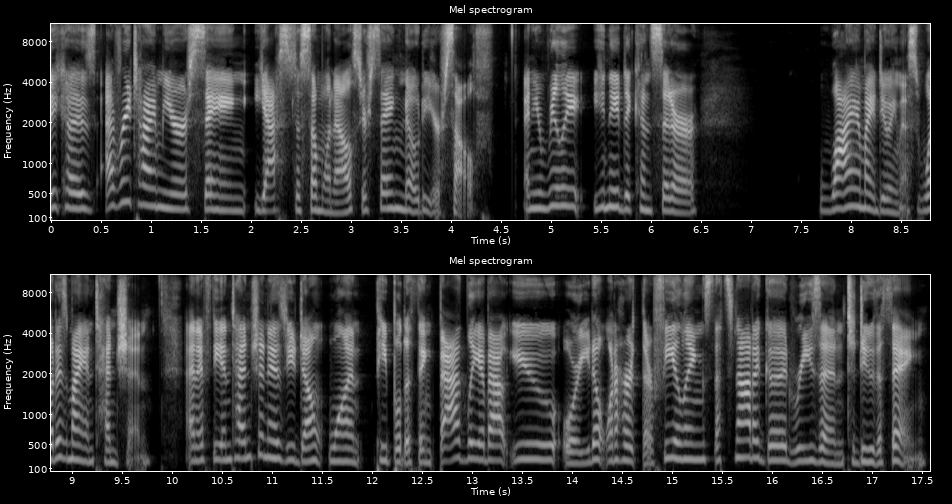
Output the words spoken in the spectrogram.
Because every time you're saying yes to someone else, you're saying no to yourself and you really you need to consider why am I doing this? What is my intention? And if the intention is you don't want people to think badly about you or you don't want to hurt their feelings, that's not a good reason to do the thing.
